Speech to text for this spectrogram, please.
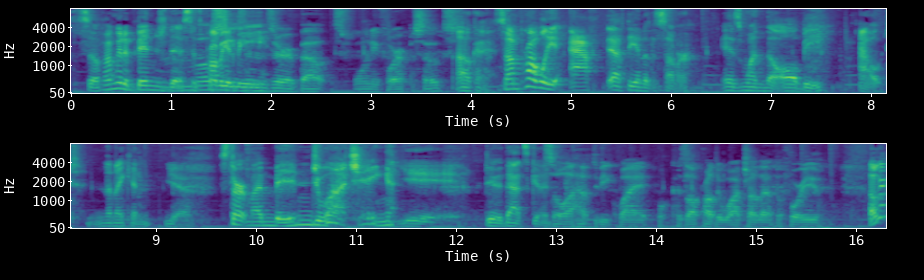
So if I'm going to binge this, it's Most probably going to be seasons are about 24 episodes. Okay, so I'm probably af- at the end of the summer is when they'll all be out, and then I can yeah, start my binge watching. yeah. Dude, that's good. So I'll have to be quiet because I'll probably watch all that before you. okay,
